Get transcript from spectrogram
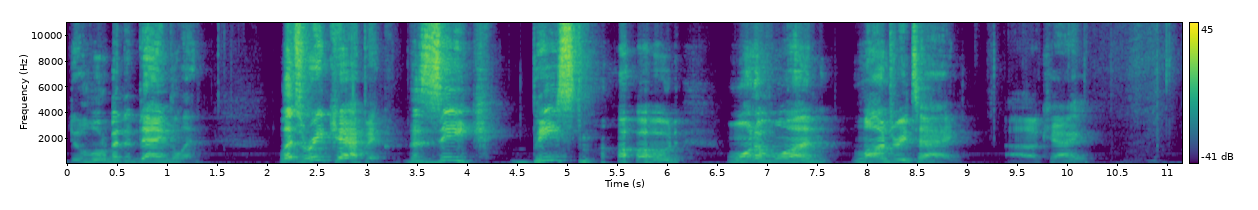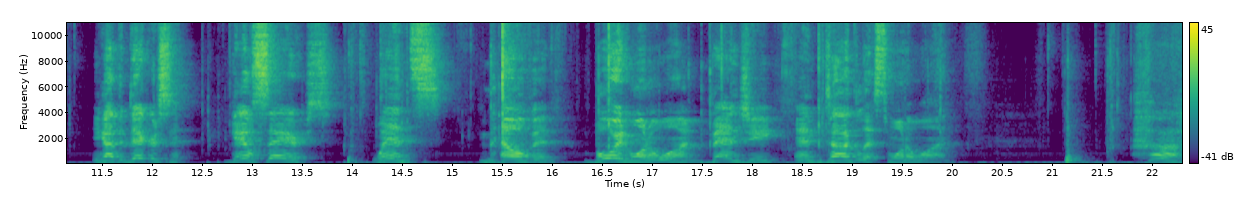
Do a little bit of dangling. Let's recap it. The Zeke Beast Mode one of one laundry tag. Okay. You got the Dickerson, Gale Sayers, Wentz, Melvin, Boyd 101, Benji, and Douglas 101.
